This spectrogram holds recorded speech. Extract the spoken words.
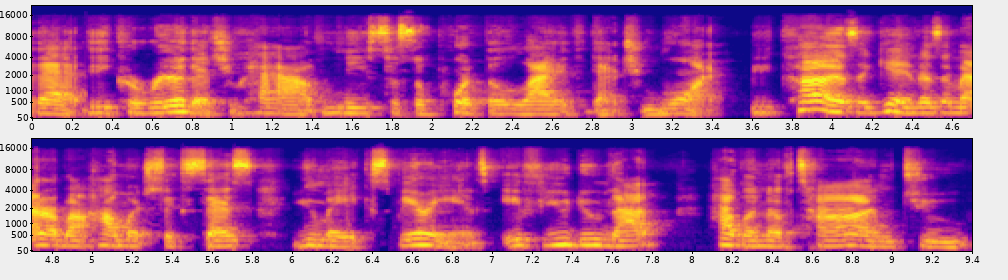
that the career that you have needs to support the life that you want. Because again, it doesn't matter about how much success you may experience. If you do not have enough time to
